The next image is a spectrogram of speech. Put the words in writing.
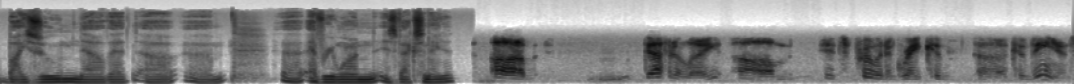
by Zoom now that um, everyone is vaccinated? Um, definitely. Um, it's proven a great com- uh, convenience.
